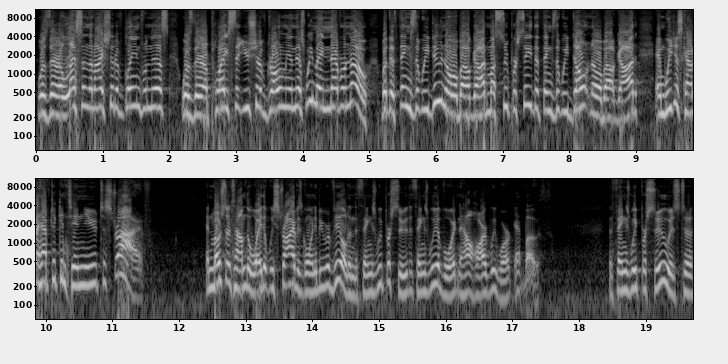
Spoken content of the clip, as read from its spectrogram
was there a lesson that I should have gleaned from this? Was there a place that you should have grown me in this? We may never know, but the things that we do know about God must supersede the things that we don't know about God, and we just kind of have to continue to strive. And most of the time, the way that we strive is going to be revealed in the things we pursue, the things we avoid, and how hard we work at both the things we pursue is to,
